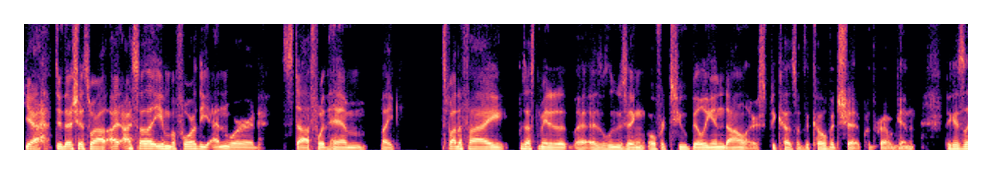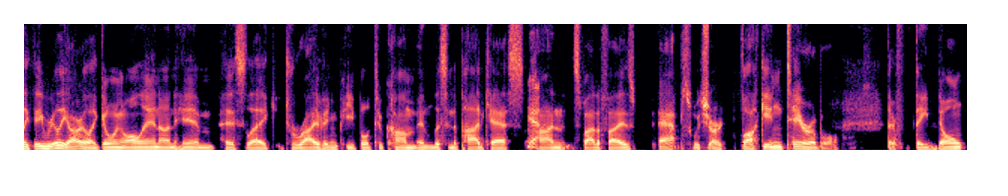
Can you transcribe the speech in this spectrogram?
Yeah, dude, that shit's wild. I, I saw that even before the N word stuff with him. Like, Spotify was estimated as losing over two billion dollars because of the COVID shit with Rogan. Because like they really are like going all in on him as like driving people to come and listen to podcasts Yeah. on Spotify's apps, which are fucking terrible. They're they don't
